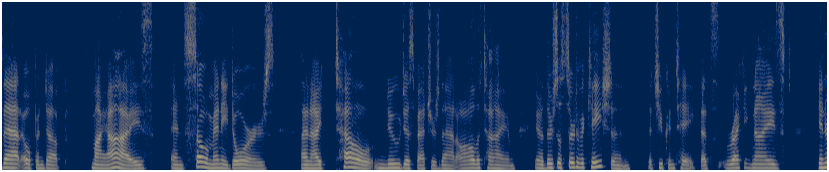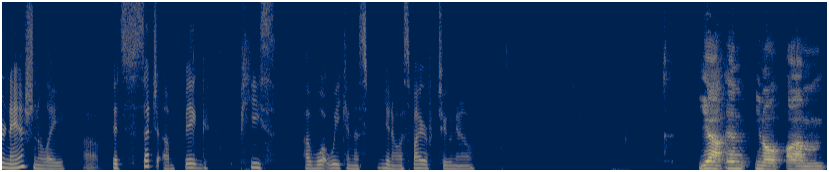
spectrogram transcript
that opened up my eyes and so many doors. And I tell new dispatchers that all the time. You know, there's a certification that you can take that's recognized internationally. Uh, it's such a big piece of what we can, you know, aspire to now. Yeah, and you know, um,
